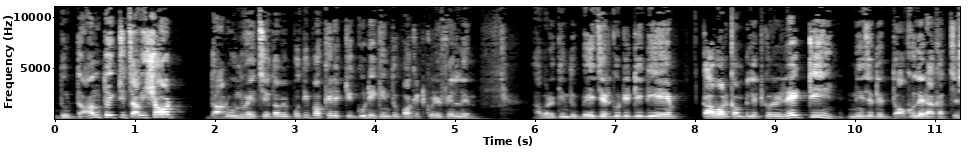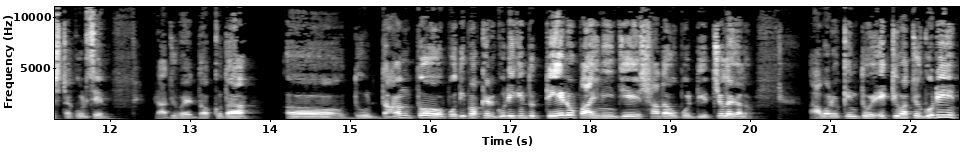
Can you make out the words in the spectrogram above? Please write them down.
দুর্দান্ত একটি চাবি শট দারুণ হয়েছে, তবে প্রতিপক্ষের একটি গুটি কিন্তু পকেট করে ফেললেন। আবার কিন্তু বেজের গুটিটি দিয়ে কাভার কমপ্লিট করে রেডটি নিজেদের দখলে রাখার চেষ্টা করছেন। রাজু ভাইয়ের দক্ষতা, ও, দুর্দান্ত। প্রতিপক্ষের গুটি কিন্তু টেরও পায়নি যে সাদা উপর দিয়ে চলে গেল। আবারও কিন্তু একটি মাত্র গুটি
